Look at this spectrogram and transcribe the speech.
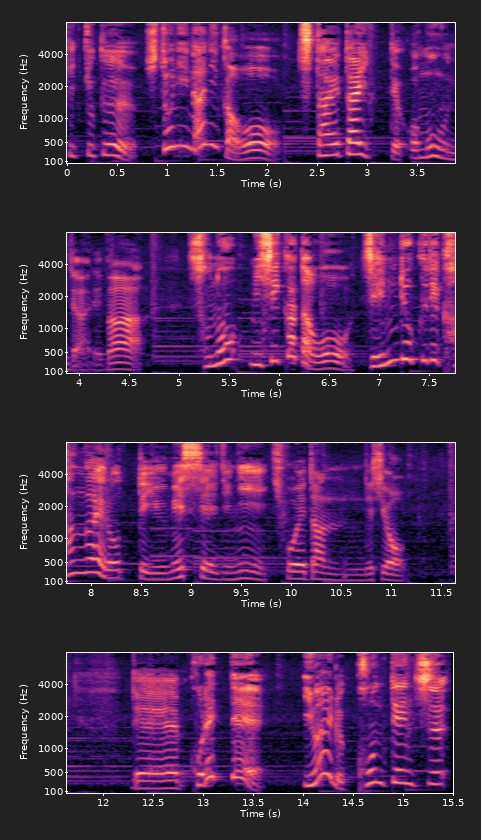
結局人に何かを伝えたいって思うんであればその見せ方を全力で考えろっていうメッセージに聞こえたんですよ。でこれっていわゆるコンテンツ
